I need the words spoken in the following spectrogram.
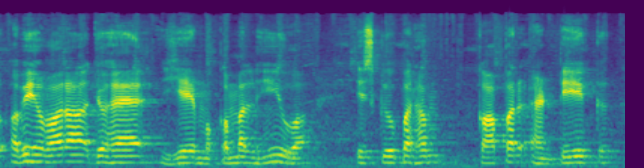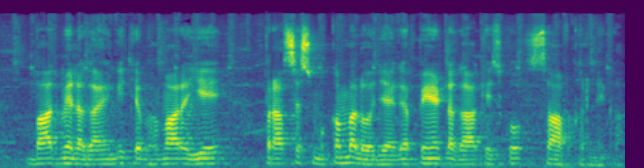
तो अभी हमारा जो है, ये मुकम्मल नहीं हुआ। इसके ऊपर हम कापर एंटीक बाद में लगाएँगे, जब हमारा ये प्रोसेस मुकम्मल हो जाएगा पेंट लगा के इसको साफ़ करने का।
